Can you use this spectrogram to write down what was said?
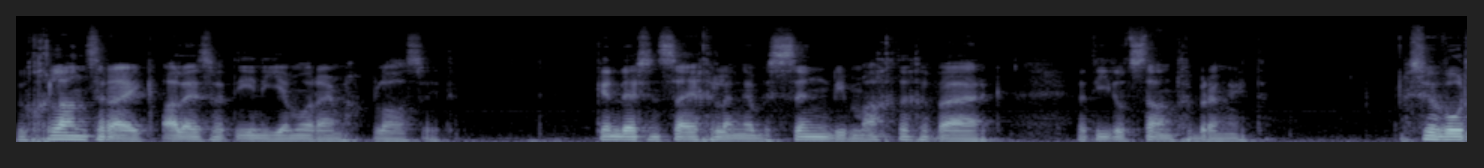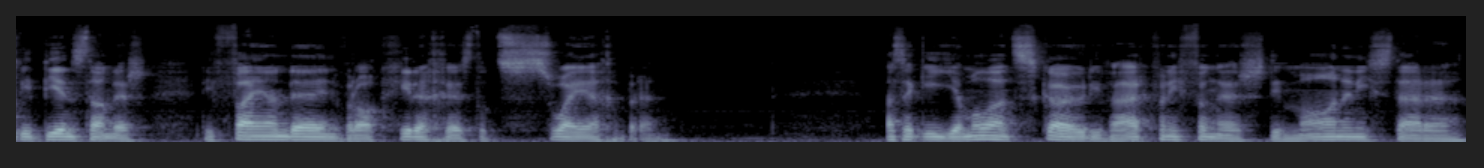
Hoe glansryk alles wat u in die hemelruim geplaas het kinders en suigelinge besing die magtige werk wat U tot stand gebring het. So word die teenstanders, die vyande en wraakgieriges tot sweye gebring. As ek U hemel aanskou, die werk van die vingers, die maan en die sterre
